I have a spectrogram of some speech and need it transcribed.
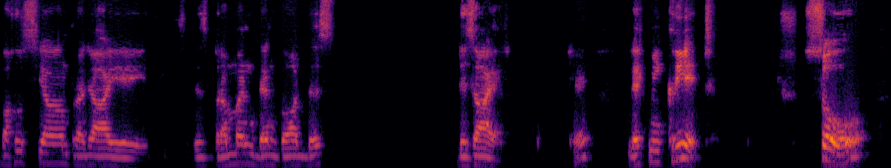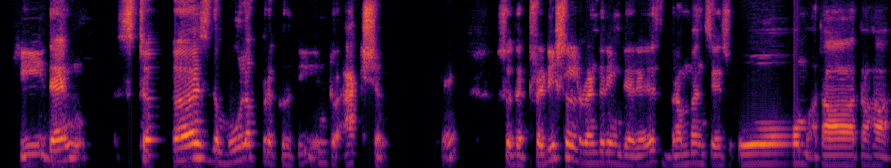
Bahusyam Prajaye. This Brahman then got this desire. Okay, let me create. So he then stirs the Mula Prakriti into action. So the traditional rendering there is Brahman says Om Atataha.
